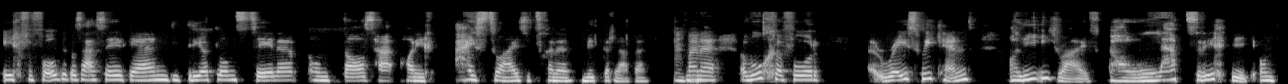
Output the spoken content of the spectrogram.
Ich verfolge das auch sehr gern, die Triathlon-Szene und das ha- habe ich eins zu eins jetzt können miterleben. Mhm. Ich meine, eine Woche vor Race Weekend, Ali Drive, da lebt's richtig. Und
